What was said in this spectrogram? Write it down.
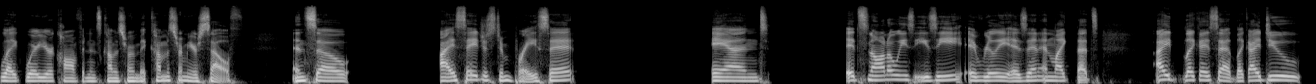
like where your confidence comes from. It comes from yourself. And so I say just embrace it and it's not always easy. It really isn't. And like that's I like I said, like I do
